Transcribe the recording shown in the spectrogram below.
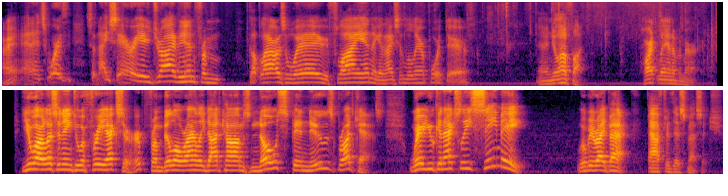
All right, and it's worth. It's a nice area. You drive in from a couple hours away. You fly in. They got a nice little airport there, and you'll have fun. Heartland of America. You are listening to a free excerpt from BillO'Reilly.com's No Spin News broadcast, where you can actually see me. We'll be right back after this message.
